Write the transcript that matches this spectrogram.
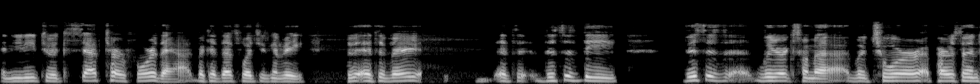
and you need to accept her for that because that's what she's going to be. It's a very, it's, this is the, this is uh, lyrics from a mature person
